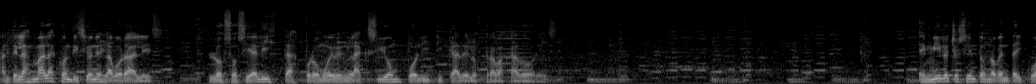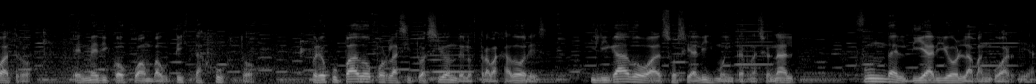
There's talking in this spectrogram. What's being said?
Ante las malas condiciones laborales, los socialistas promueven la acción política de los trabajadores. En 1894, el médico Juan Bautista Justo, preocupado por la situación de los trabajadores y ligado al socialismo internacional, funda el diario La Vanguardia.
